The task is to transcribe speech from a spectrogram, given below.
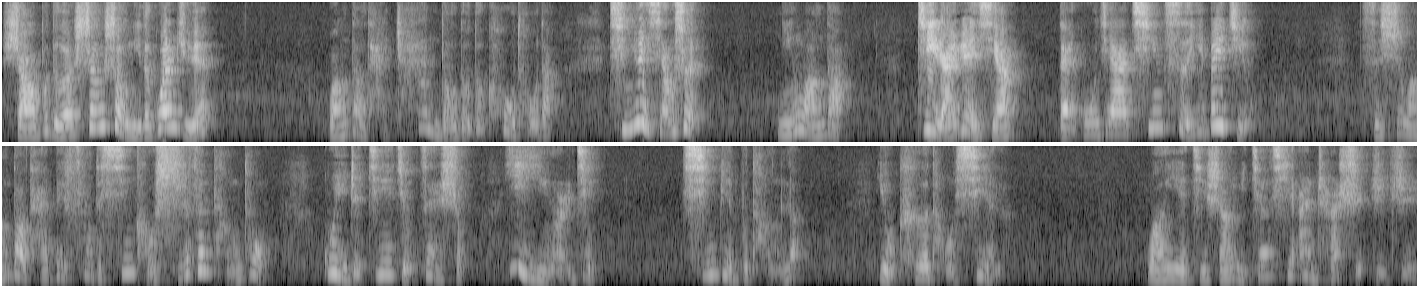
少不得升受你的官爵。”王道台颤抖抖地叩头道：“情愿降顺。”宁王道：“既然愿降，待孤家亲赐一杯酒。”此时，王道台被缚的心口十分疼痛，跪着接酒在手，一饮而尽，心便不疼了，又磕头谢了。王爷即赏与江西按察使之职，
